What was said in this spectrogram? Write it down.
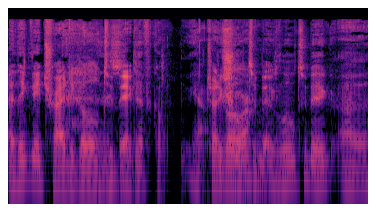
I think they tried to go a little too big. Difficult. Yeah, Tried to go a sure, little too big. A little too big. Uh,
